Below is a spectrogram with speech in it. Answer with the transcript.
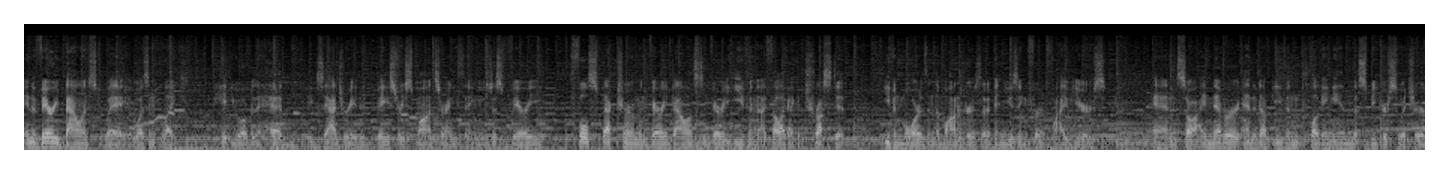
in a very balanced way. It wasn't like hit you over the head, exaggerated bass response or anything. It was just very full spectrum and very balanced and very even. I felt like I could trust it even more than the monitors that I've been using for five years. And so I never ended up even plugging in the speaker switcher.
